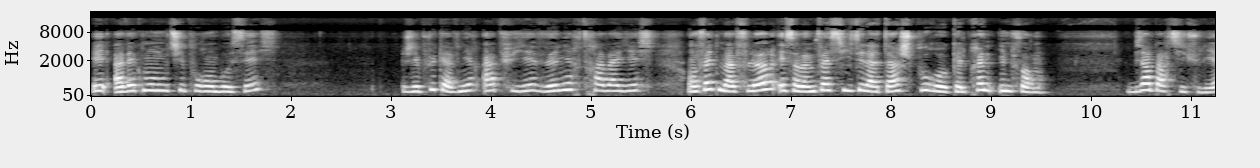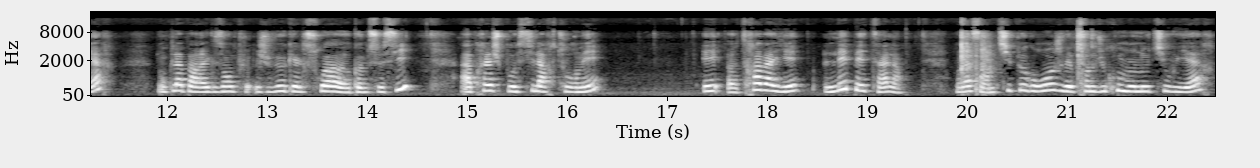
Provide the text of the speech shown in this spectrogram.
et avec mon outil pour embosser, j'ai plus qu'à venir appuyer, venir travailler en fait ma fleur et ça va me faciliter la tâche pour euh, qu'elle prenne une forme bien particulière. Donc là, par exemple, je veux qu'elle soit euh, comme ceci. Après, je peux aussi la retourner et euh, travailler les pétales. Bon, là, c'est un petit peu gros. Je vais prendre du coup mon outil ouillère.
